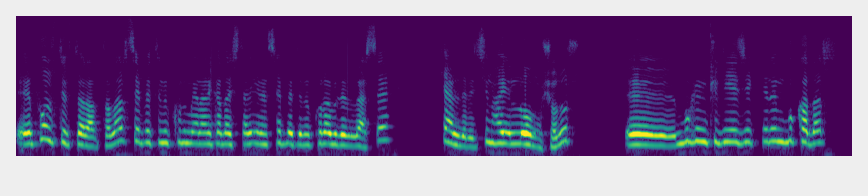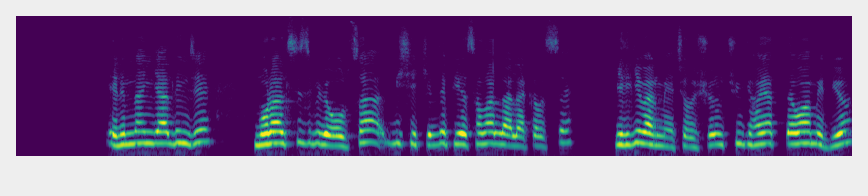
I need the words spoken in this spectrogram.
E, pozitif taraftalar. Sepetini kurmayan arkadaşlar yine sepetini kurabilirlerse kendileri için hayırlı olmuş olur. E, bugünkü diyeceklerim bu kadar. Elimden geldiğince moralsiz bile olsa bir şekilde piyasalarla alakalı size bilgi vermeye çalışıyorum. Çünkü hayat devam ediyor.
